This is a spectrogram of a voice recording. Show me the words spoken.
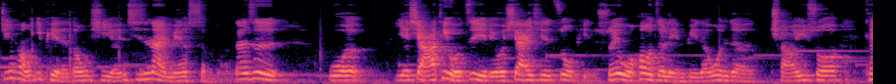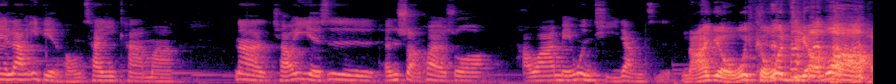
惊鸿一瞥的东西，其实那也没有什么。但是我也想要替我自己留下一些作品，所以我厚着脸皮的问着乔伊说：“可以让一点红参一咖吗？”那乔伊也是很爽快的说：“好啊，没问题。”这样子。哪有？我有问题好不好？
